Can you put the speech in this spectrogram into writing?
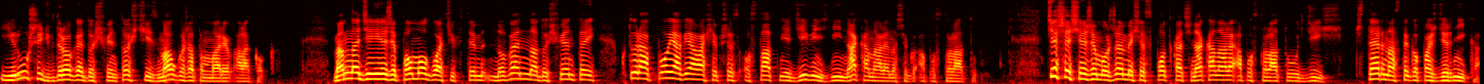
i ruszyć w drogę do świętości z Małgorzatą Marią Alakok. Mam nadzieję, że pomogła Ci w tym nowenna do świętej, która pojawiała się przez ostatnie 9 dni na kanale naszego apostolatu. Cieszę się, że możemy się spotkać na kanale apostolatu dziś, 14 października,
